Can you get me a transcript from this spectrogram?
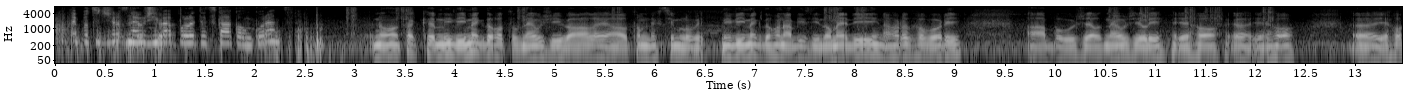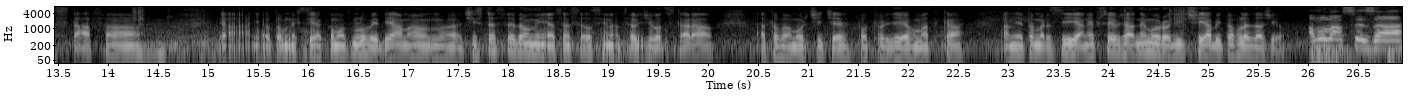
Máte pocit, že ho zneužívá politická konkurence? No tak my víme, kdo ho to zneužívá, ale já o tom nechci mluvit. My víme, kdo ho nabízí do médií, na rozhovory a bohužel zneužili jeho, jeho, jeho stav a já ani o tom nechci jako moc mluvit. Já mám čisté svědomí, já jsem se o syna celý život staral a to vám určitě potvrdí jeho matka. A mě to mrzí a nepřeju žádnému rodiči, aby tohle zažil. Omlouvám se za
